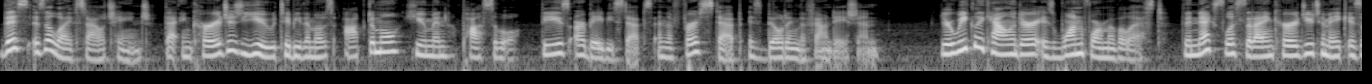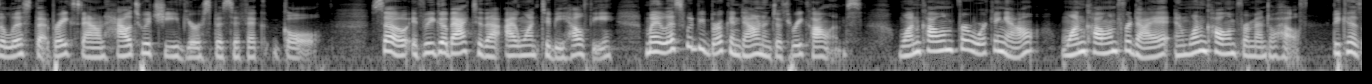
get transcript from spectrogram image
This is a lifestyle change that encourages you to be the most optimal human possible. These are baby steps, and the first step is building the foundation. Your weekly calendar is one form of a list. The next list that I encourage you to make is a list that breaks down how to achieve your specific goal. So, if we go back to that I want to be healthy, my list would be broken down into three columns one column for working out, one column for diet, and one column for mental health. Because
